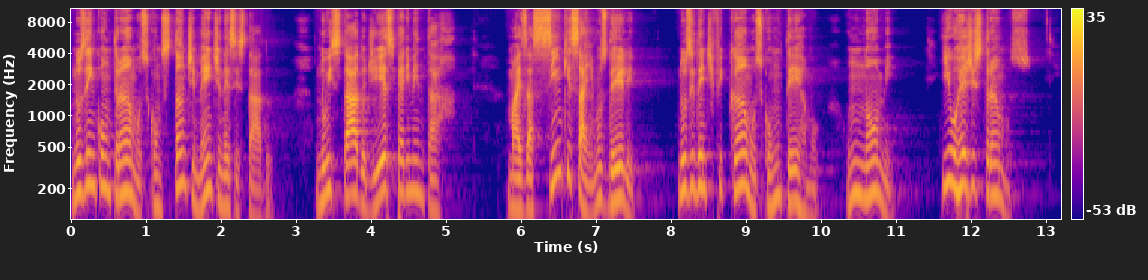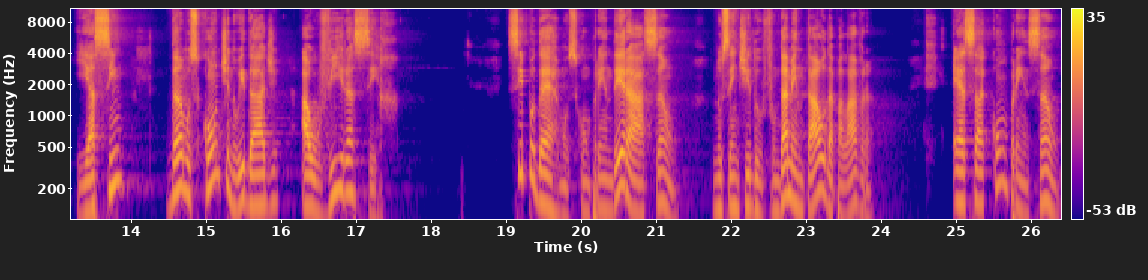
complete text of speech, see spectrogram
Nos encontramos constantemente nesse estado, no estado de experimentar, mas assim que saímos dele, nos identificamos com um termo, um nome, e o registramos, e assim damos continuidade ao vir a ser. Se pudermos compreender a ação no sentido fundamental da palavra, essa compreensão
